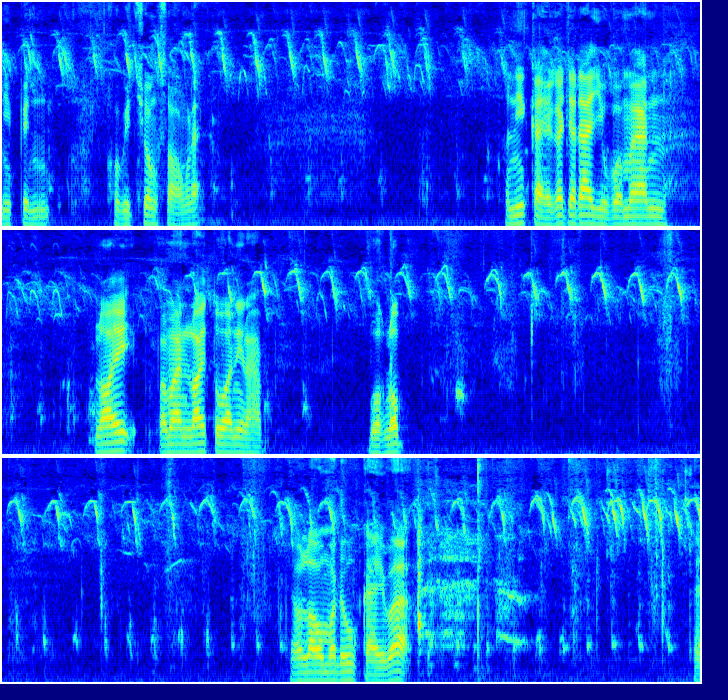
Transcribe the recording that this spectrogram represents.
นี่เป็นโควิดช่วงสองแล้วตอนนี้ไก่ก็จะได้อยู่ประมาณร้อย ประมาณร้อยตัวนี่แหละครับ บวกลบเดี๋ยวเรามาดูไก่ว่า ไก่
